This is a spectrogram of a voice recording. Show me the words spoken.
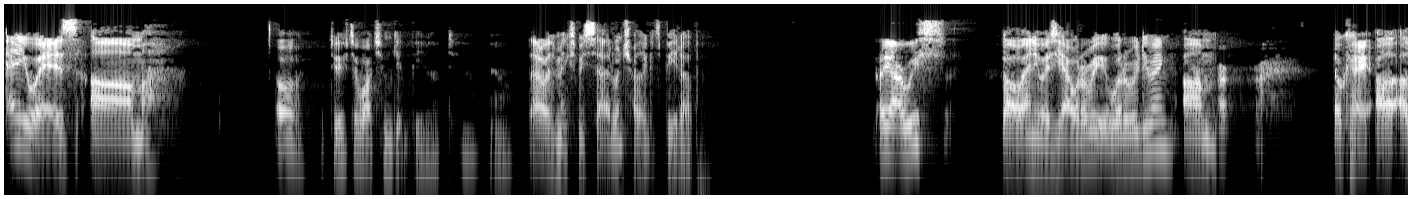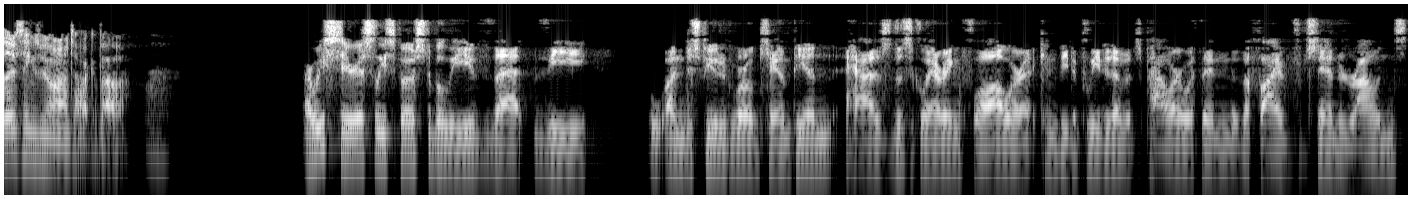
Anyways, um, oh, do we have to watch him get beat up too? No, that always makes me sad when Charlie gets beat up. oh yeah, are we? Oh, anyways, yeah. What are we? What are we doing? Um, okay. Uh, other things we want to talk about. are we seriously supposed to believe that the undisputed world champion has this glaring flaw where it can be depleted of its power within the five standard rounds,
